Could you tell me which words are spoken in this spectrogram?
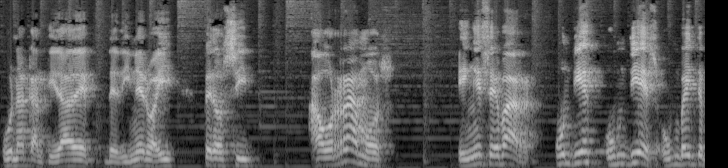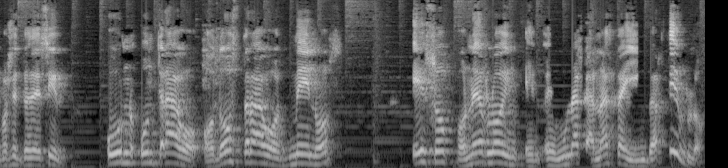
una cantidad de, de dinero ahí, pero si ahorramos en ese bar un 10, un 10 o un 20%, es decir, un, un, trago o dos tragos menos, eso ponerlo en, una canasta e invertirlo.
